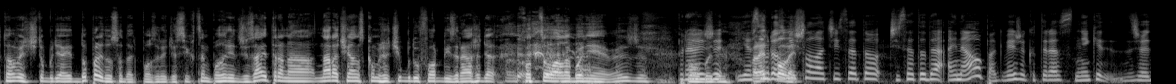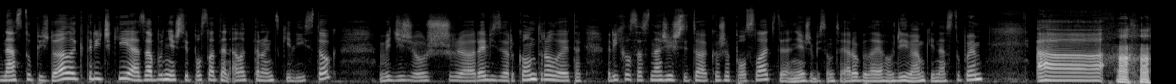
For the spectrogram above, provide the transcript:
kto vie, či to bude aj dopredu sa dať pozrieť, že si chcem pozrieť, že zajtra na, na Račianskom, že či budú Fordy zrážať chodcov alebo nie. Vieš, že Práve, že ja som rozmýšľala, či sa, to, či sa to dá aj naopak. Vieš, ako teraz niekedy, že nastúpiš do električky a zabudneš si poslať ten elektronický lístok, vidíš, že už revizor kontroluje, tak rýchlo sa snažíš si to akože poslať, teda nie, že by som to ja robila, ja ho vždy mám, keď nastupujem. A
